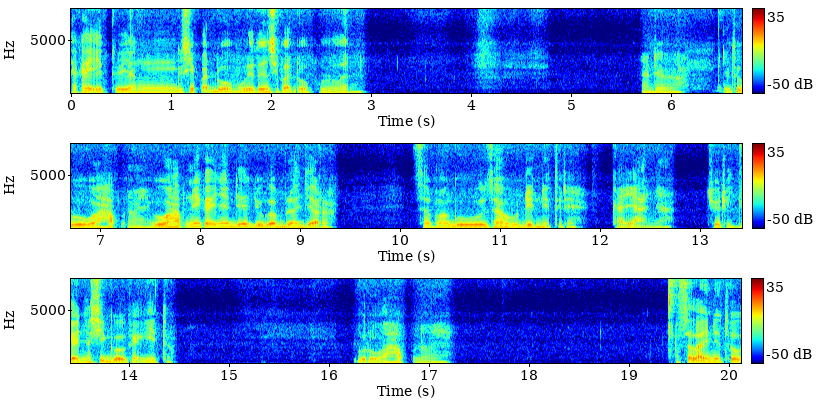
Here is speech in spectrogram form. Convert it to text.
ya kayak itu yang sifat 20 itu kan sifat 20 kan aduh itu gue Wahab namanya. Gue Wahab nih kayaknya dia juga belajar sama gue Zahudin itu deh kayaknya. Curiganya sih gue kayak gitu. Guru Wahab namanya. Selain itu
